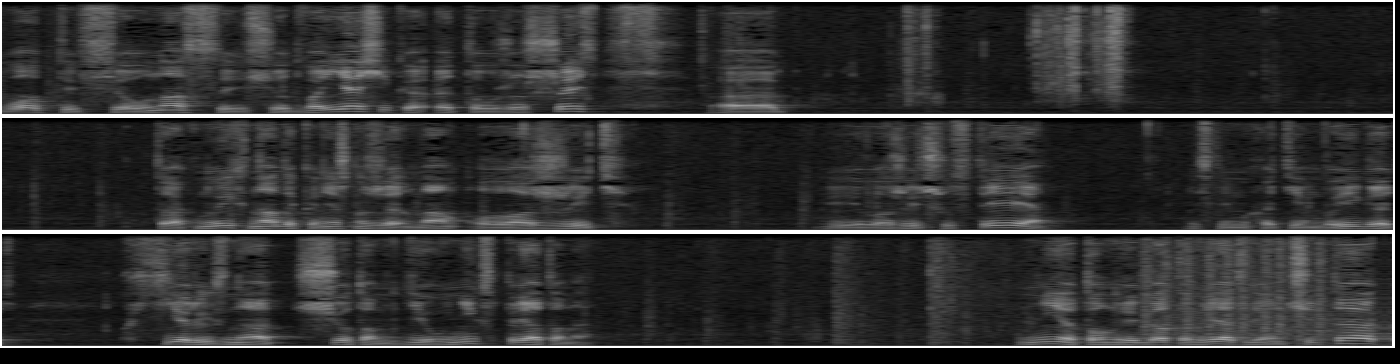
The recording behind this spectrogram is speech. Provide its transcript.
Вот и все. У нас еще два ящика. Это уже 6. А, так, ну их надо, конечно же, нам ложить. И ложить шустрее, если мы хотим выиграть. Хер их знает, что там, где у них спрятано. Нет, он, ребята, вряд ли он читак.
